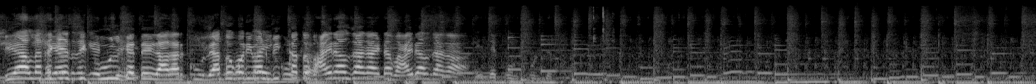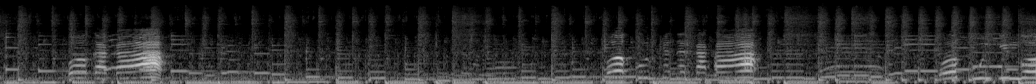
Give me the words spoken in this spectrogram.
শিয়ালদা থেকে এসেছি কুল খেতে দাদার কুল। এত পরিমাণ বিখ্যাত ভাইরাল জায়গা এটা ভাইরাল জায়গা। এই দেখুন ফুল দেখুন। ও কাকা! ও কাকা। ও কুল কিনবো।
